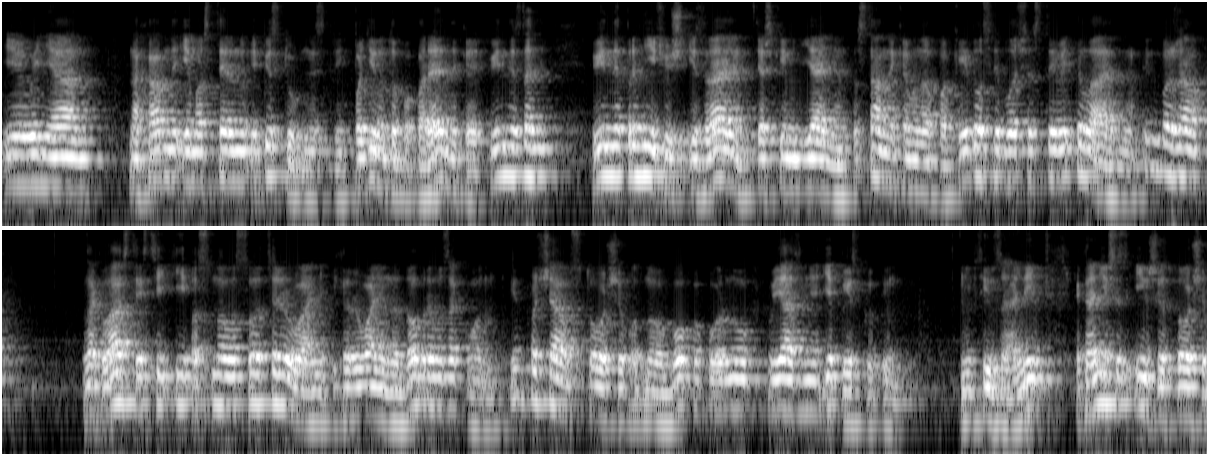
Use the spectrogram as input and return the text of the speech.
Євинян, нахабний і мастерний у підступництві. Подібно до попередника, він не зда- він не пригнічуючи Ізраїль тяжким діянням, поставниками навпаки досить благочестивий і лагідний. Він бажав закласти стійкі основи свого царювання і керування над добрим законом. Він почав з того, що одного боку повернув ув'язнення єпископів. І всі взагалі, як раніше з інших того, що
